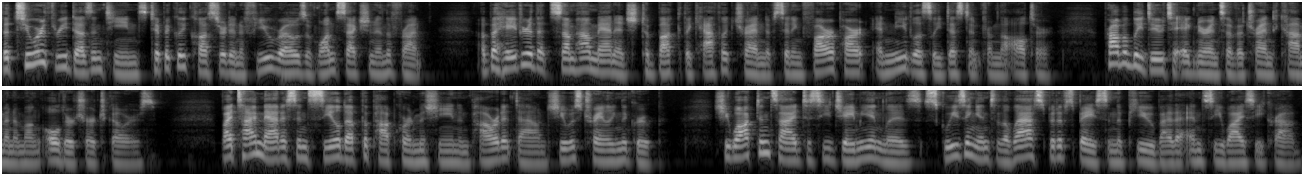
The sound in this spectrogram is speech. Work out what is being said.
The two or three dozen teens typically clustered in a few rows of one section in the front, a behavior that somehow managed to buck the Catholic trend of sitting far apart and needlessly distant from the altar, probably due to ignorance of a trend common among older churchgoers. By the time Madison sealed up the popcorn machine and powered it down, she was trailing the group. She walked inside to see Jamie and Liz squeezing into the last bit of space in the pew by the NCYC crowd.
